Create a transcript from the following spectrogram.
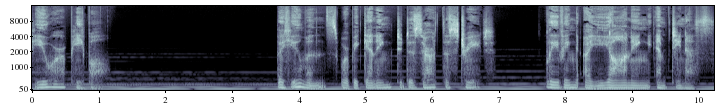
fewer people. The humans were beginning to desert the street, leaving a yawning emptiness.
